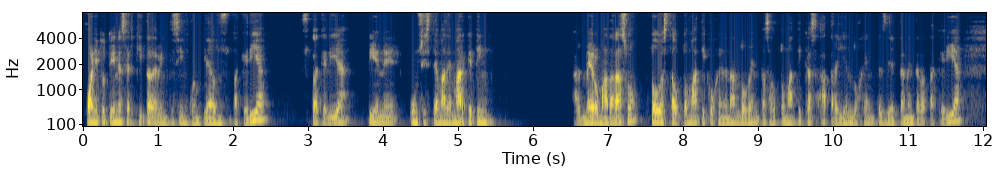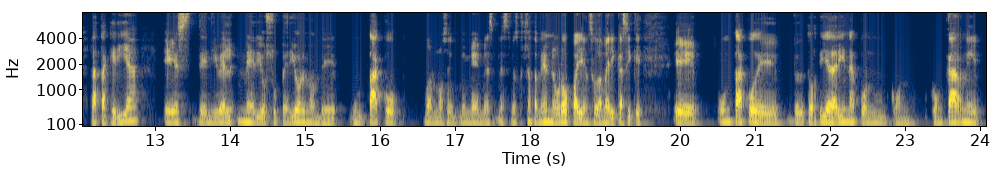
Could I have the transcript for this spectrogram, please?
Juanito tiene cerquita de 25 empleados en su taquería. Su taquería tiene un sistema de marketing al mero madrazo, todo está automático, generando ventas automáticas, atrayendo gentes directamente a la taquería. La taquería es de nivel medio superior, en donde un taco, bueno, no sé, me, escuchan también en Europa y en Sudamérica, así que eh, un taco de, tortilla de harina con, con, con, carne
